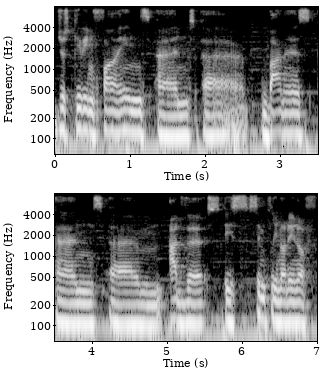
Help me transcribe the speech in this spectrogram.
just giving fines and uh, banners and um, adverts is simply not enough.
